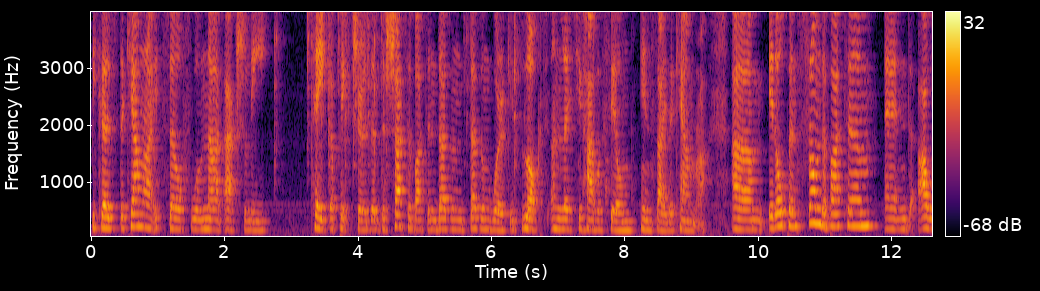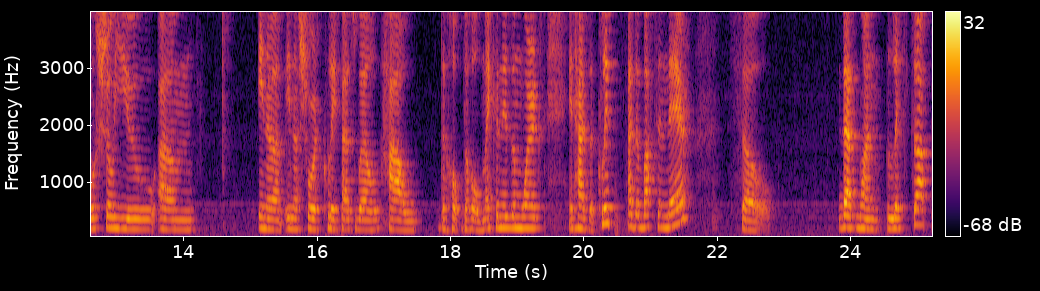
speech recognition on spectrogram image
because the camera itself will not actually take a picture. That the shutter button doesn't doesn't work. It's locked unless you have a film inside the camera. Um, it opens from the bottom and I will show you um, in a in a short clip as well how the whole the whole mechanism works. It has a clip at the bottom there, so that one lifts up,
